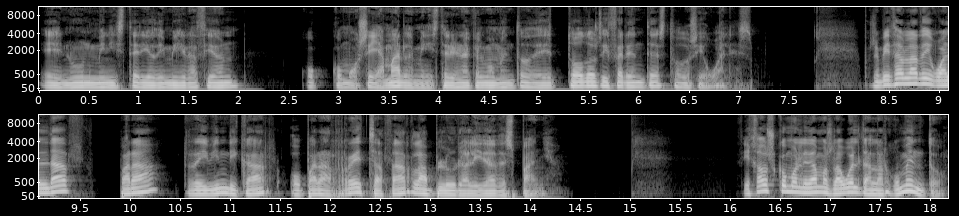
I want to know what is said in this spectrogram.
en un ministerio de inmigración, o como se llamara el ministerio en aquel momento, de todos diferentes, todos iguales. Pues empieza a hablar de igualdad para reivindicar o para rechazar la pluralidad de España. Fijaos cómo le damos la vuelta al argumento,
